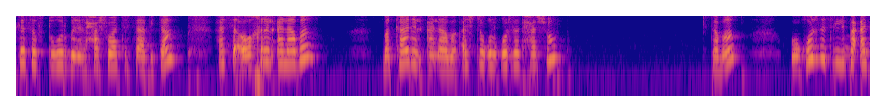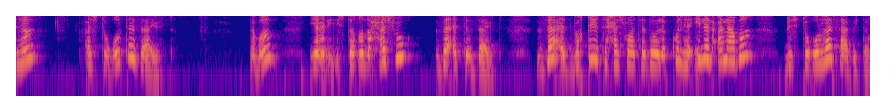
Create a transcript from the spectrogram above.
ثلاث سطور من الحشوات الثابتة. هسا أوخر العلامة مكان العلامة أشتغل غرزة حشو تمام؟ وغرزة اللي بعدها أشتغل تزايد. تمام؟ يعني اشتغلنا حشو زائد تزايد زائد بقية الحشوات هذول كلها إلى العلامة نشتغلها ثابتة.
